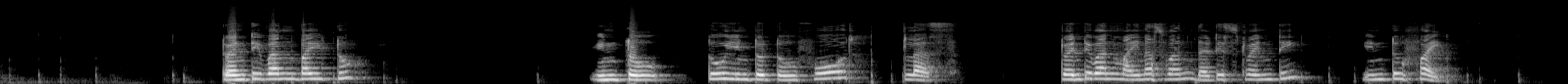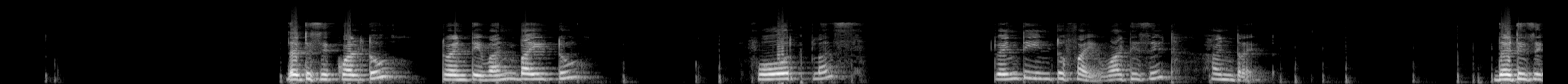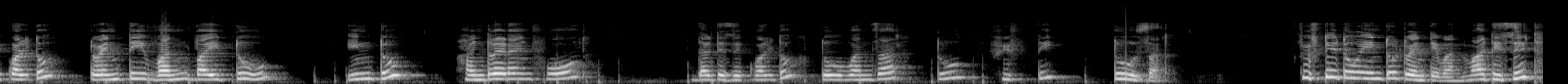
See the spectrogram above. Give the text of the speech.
21 by 2 into 2 into 2 4 plus 21 minus 1 that is 20 into 5 that is equal to 21 by 2 4 plus 20 into 5 what is it? 100 that is equal to 21 by 2 into 104 that is equal to 2 ones are 252s are 52 into 21 what is it?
